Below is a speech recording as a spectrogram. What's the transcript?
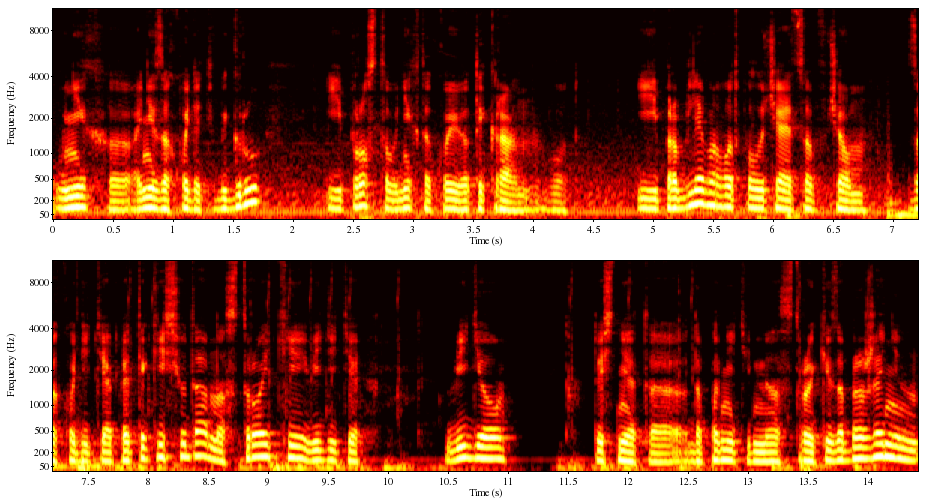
у них э, они заходят в игру и просто у них такой вот экран, вот. И проблема вот получается в чем? Заходите опять-таки сюда, настройки, видите видео, то есть нет э, дополнительные настройки изображения,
